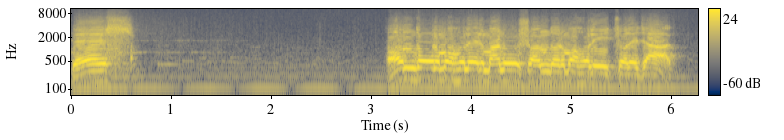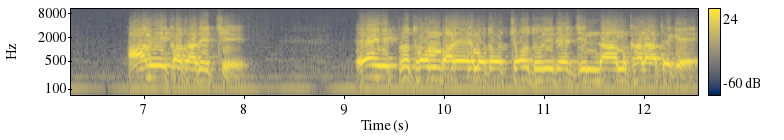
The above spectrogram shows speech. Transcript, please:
বেশ। অন্দরমহলের মানুষ অন্দরমহলেই চলে যাক। আমি কথা দিচ্ছি। এই প্রথমবারের মতো চৌধুরীদের জিন্দানখানা থেকে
